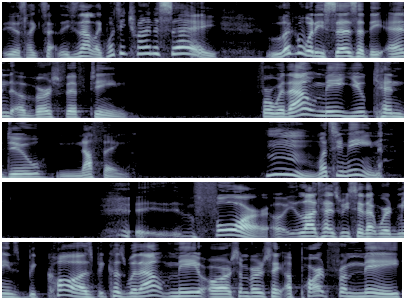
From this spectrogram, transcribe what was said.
it's like, he's not like, what's he trying to say? Look at what he says at the end of verse 15. For without me, you can do nothing. Hmm, what's he mean? For, a lot of times we say that word means because, because without me, or some versions say, apart from me,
